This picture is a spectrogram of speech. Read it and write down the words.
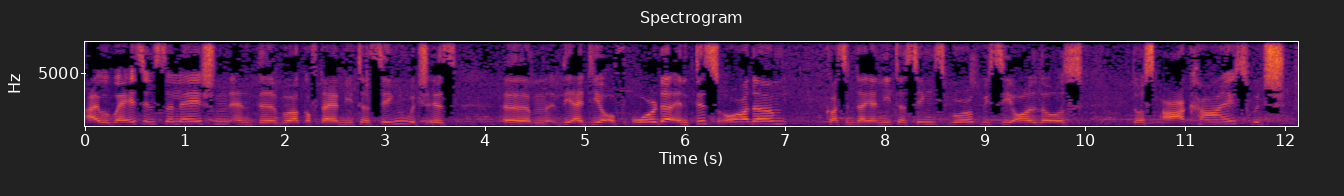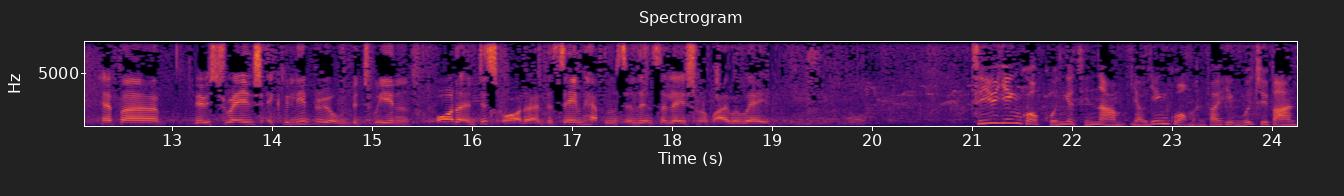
Ai Weiwei's installation and the work of Dayanita Singh, which is um, the idea of order and disorder. Because in Dayanita Singh's work, we see all those those archives which have a very strange equilibrium between order and disorder, and the same happens in the installation of Ai Weiwei. 至于英国馆嘅展览，由英国文化协会主办。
